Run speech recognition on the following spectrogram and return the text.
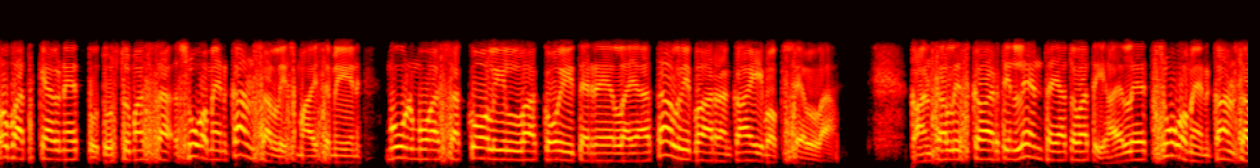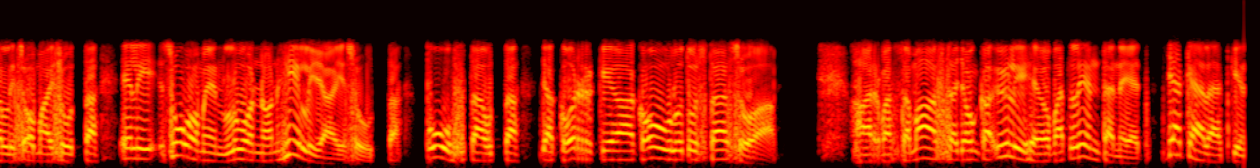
ovat käyneet tutustumassa Suomen kansallismaisemiin muun muassa Kolilla, Koitereella ja Talvivaaran kaivoksella. Kansalliskaartin lentäjät ovat ihailleet Suomen kansallisomaisuutta, eli Suomen luonnon hiljaisuutta, puhtautta ja korkeaa koulutustasoa. Harvassa maassa, jonka yli he ovat lentäneet, jäkälätkin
